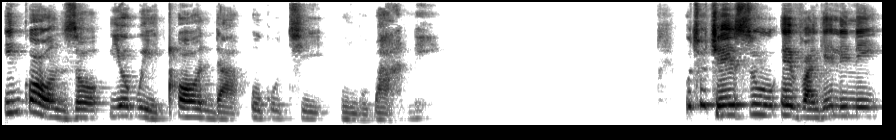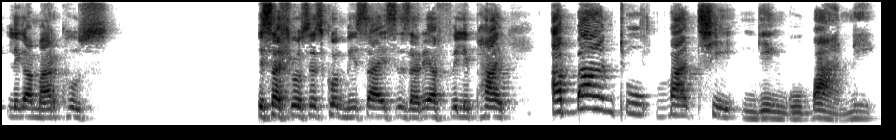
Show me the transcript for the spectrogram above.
Inkonzo yokuyiqonda ukuthi ungubani. Uthi uJesu evangelini lika Marcus isahluko sesikhombisa eCaesarea Philippi abantu bathi ngingubani?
